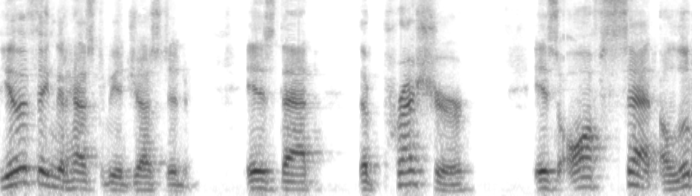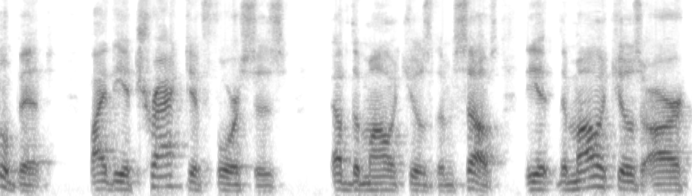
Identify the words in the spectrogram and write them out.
The other thing that has to be adjusted is that the pressure is offset a little bit by the attractive forces of the molecules themselves. The, the molecules are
